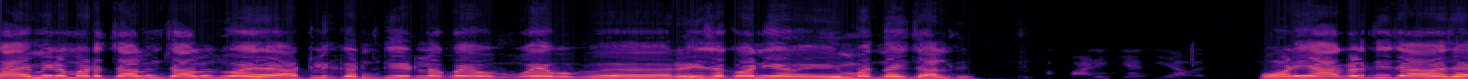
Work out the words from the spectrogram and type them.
કાયમીના માટે ચાલુ ચાલુ જ હોય છે. આટલી ગંદકી એટલે કોઈ હોય રહી શકવાની હિંમત નહીં ચાલતી. પાણી આગળથી જ આવે છે?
